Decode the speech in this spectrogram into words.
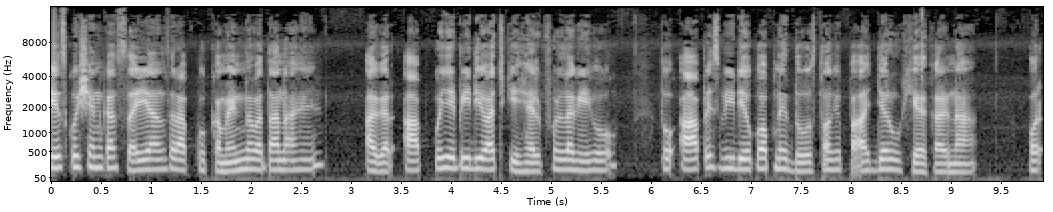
इस क्वेश्चन का सही आंसर आपको कमेंट में बताना है। अगर आपको ये वीडियो आज की हेल्पफुल लगी हो तो आप इस वीडियो को अपने दोस्तों के पास ज़रूर शेयर करना। और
